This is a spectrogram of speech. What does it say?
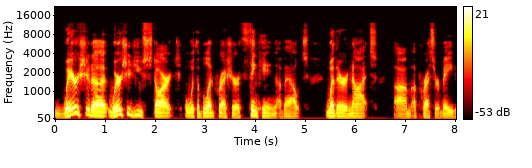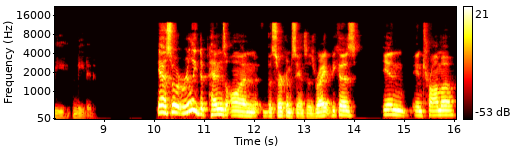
where should uh where should you start with the blood pressure thinking about whether or not um, a pressor may be needed? Yeah so it really depends on the circumstances right? Because in in trauma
